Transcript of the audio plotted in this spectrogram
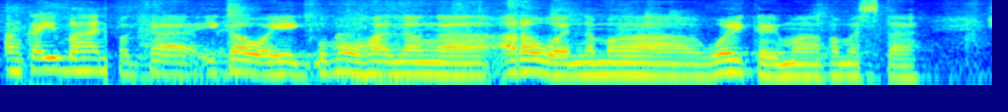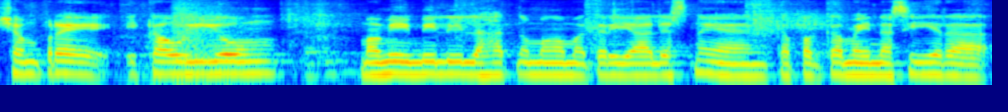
ang kaibahan pagka ikaw ay kumuha ng uh, arawan ng mga worker, mga kamasta, syempre ikaw yung mamimili lahat ng mga materyales na yan. Kapag ka may nasira,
